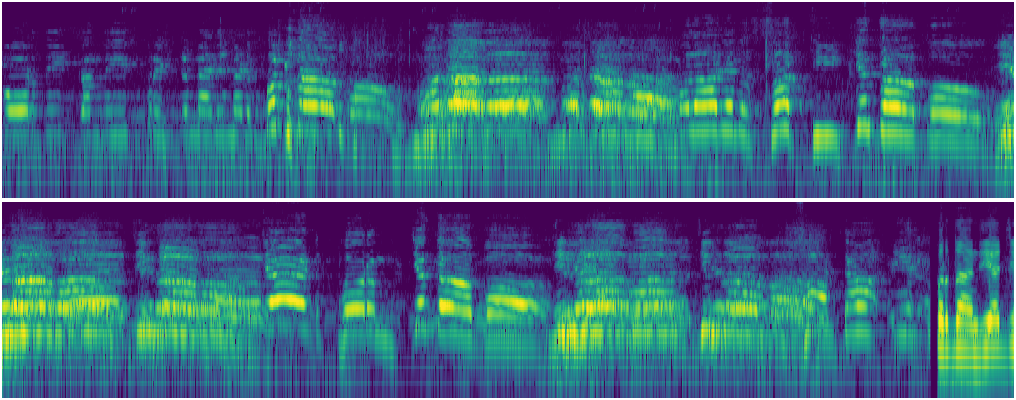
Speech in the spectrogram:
ਬੋਰਡ ਦੀ ਗੰਦੀ ਭ੍ਰਿਸ਼ਟ ਮੈਨੇਜਮੈਂਟ ਮੁਰਦਾਬਾਦ ਮੁਰਦਾਬਾਦ ਮੁਰਦਾਬਾਦ ਮੁਲਾਜ਼ਮ ਸਾਥੀ ਜਿੰਦਾਬਾਦ ਜਿੰਦਾਬਾਦ ਜਿੰਦਾਬਾਦ ਜੈਟ ਫੋਰਮ ਜਿੰਦਾਬਾਦ ਜਿੰਦਾਬਾਦ ਜਿੰਦਾਬਾਦ ਸਾਡਾ ਇੱਕ ਪ੍ਰਧਾਨ ਜੀ ਅੱਜ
